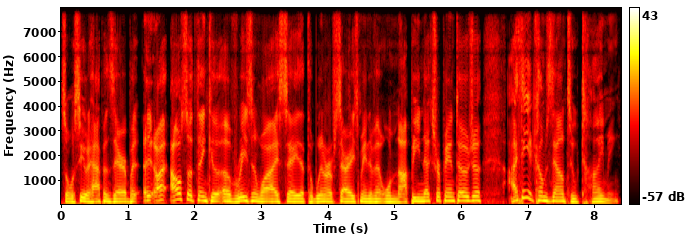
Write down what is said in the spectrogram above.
So we'll see what happens there. But I also think of reason why I say that the winner of Saturday's main event will not be next for Pantoja. I think it comes down to timing.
